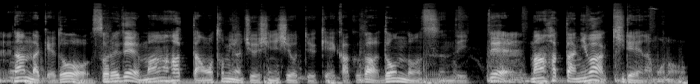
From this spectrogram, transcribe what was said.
うん。なんだけど、それでマンハッタンを富の中心にしようっていう計画がどんどん進んでいって、うんマンハッタンには綺麗なものを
